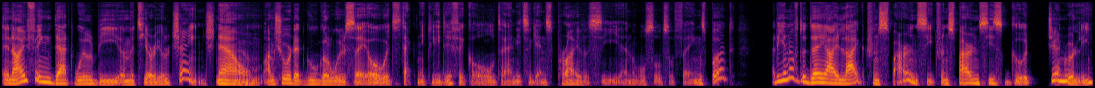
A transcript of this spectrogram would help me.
And I think that will be a material change. Now, yeah. I'm sure that Google will say, oh, it's technically difficult and it's against privacy and all sorts of things. But at the end of the day, I like transparency. Transparency is good generally.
